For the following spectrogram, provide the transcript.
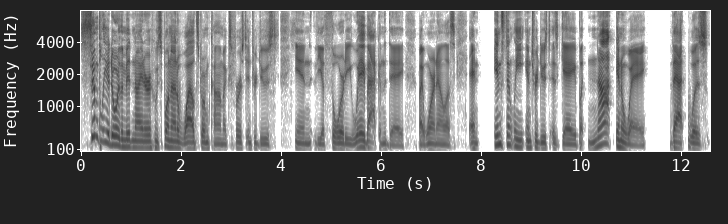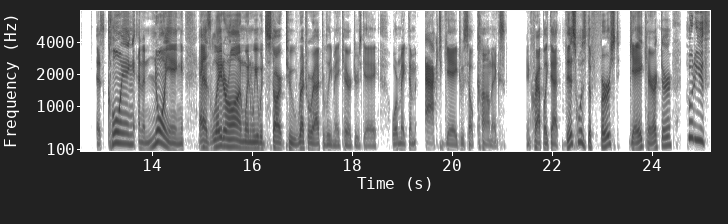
simply adore the Midnighter, who spun out of Wildstorm Comics, first introduced in The Authority way back in the day by Warren Ellis, and instantly introduced as gay, but not in a way that was as cloying and annoying as later on when we would start to retroactively make characters gay or make them act gay to sell comics and crap like that. This was the first gay character Who do you? Th-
